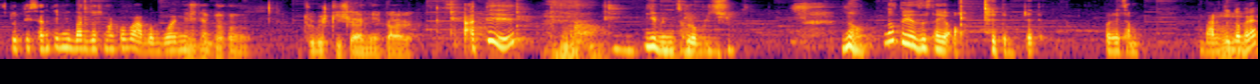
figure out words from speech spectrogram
w Tutti Santi mi bardzo smakowała, bo była nieścięta. Czy lubisz kisiel, a nie kalaret? A ty? Nie wiem, co lubisz. No, no to ja zostaję o, przy tym, przy tym. Polecam. Bardzo Mm. dobre,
